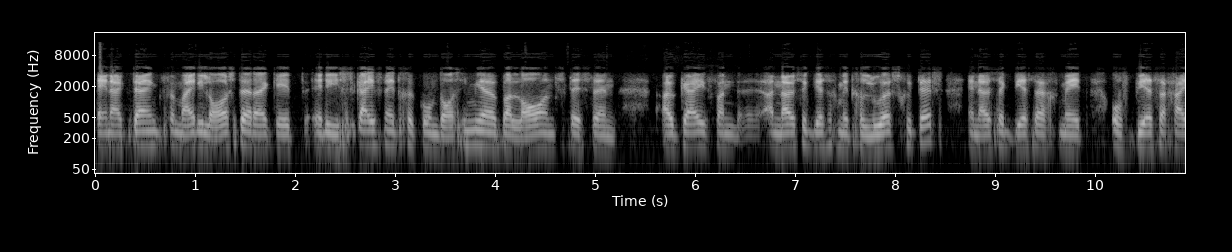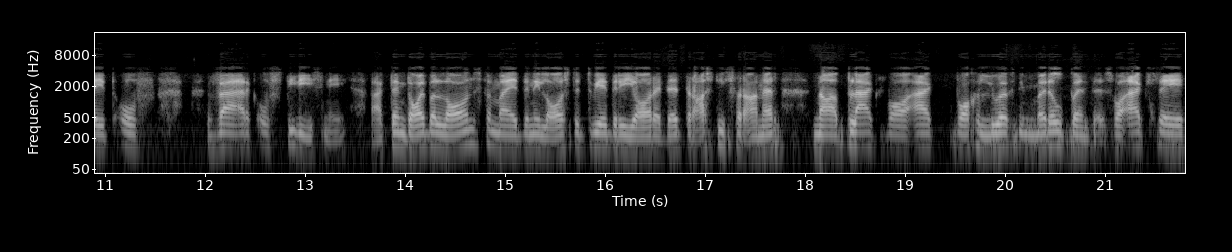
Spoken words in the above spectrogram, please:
en ek dink vir my die laaste ek het het die skuif net gekom, daar's nie meer 'n balans tussen okay van uh, nou is ek besig met geloofsgoeders en nou is ek besig met of besigheid of werk of studies nie. Ek dink daai balans vir my het in die laaste 2-3 jaar dit drasties verander na 'n plek waar ek waar geloof die middelpunt is, waar ek sê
